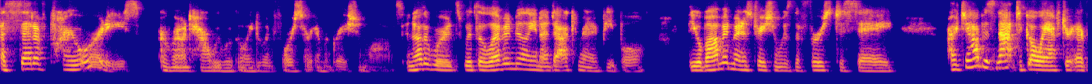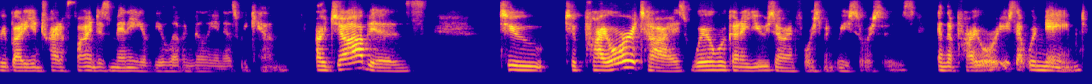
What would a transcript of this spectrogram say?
a set of priorities around how we were going to enforce our immigration laws. In other words, with 11 million undocumented people, the Obama administration was the first to say, our job is not to go after everybody and try to find as many of the 11 million as we can. Our job is to, to prioritize where we're going to use our enforcement resources and the priorities that were named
